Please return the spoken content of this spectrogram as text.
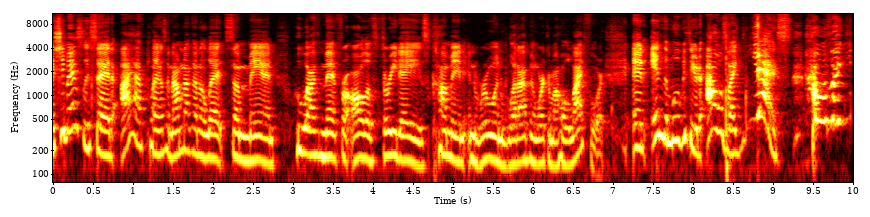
and she basically said I have plans and I'm not gonna let some man who I've met for all of three days come in and ruin what I've been working my whole life for. And in the movie theater, I was like, yes! I was like,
